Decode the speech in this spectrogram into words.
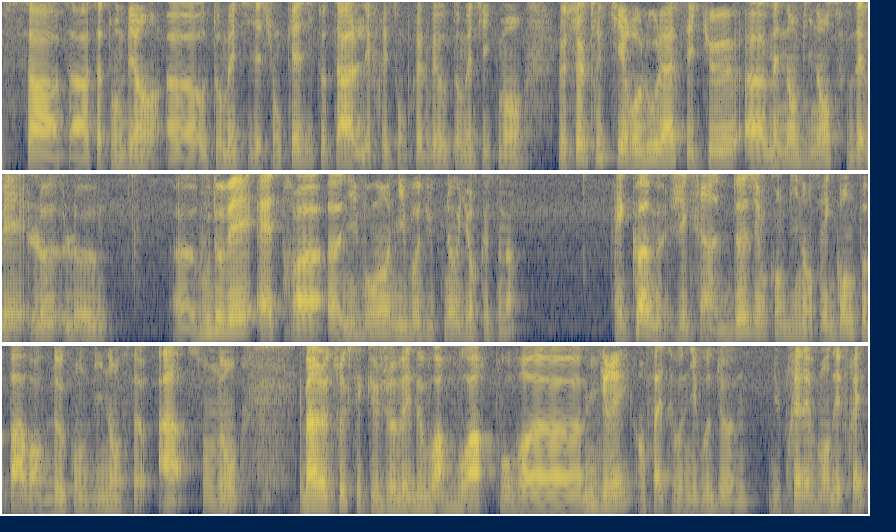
ça, ça, tourne bien, automatisation quasi totale, les frais sont prélevés automatiquement. Le seul truc qui est relou là, c'est que maintenant Binance, vous avez le, le vous devez être niveau 1 au niveau du Know Your Customer. Et comme j'ai créé un deuxième compte Binance et qu'on ne peut pas avoir deux comptes Binance à son nom, eh ben, le truc c'est que je vais devoir voir pour euh, migrer en fait au niveau du prélèvement des frais.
